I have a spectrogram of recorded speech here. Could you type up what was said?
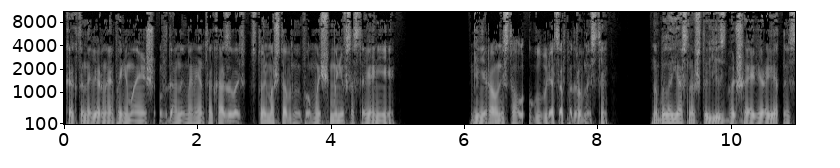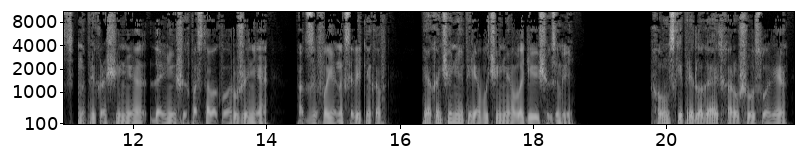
Как ты, наверное, понимаешь, в данный момент оказывать столь масштабную помощь мы не в состоянии. Генерал не стал углубляться в подробности, но было ясно, что есть большая вероятность на прекращение дальнейших поставок вооружения, отзыв военных советников и окончание переобучения владеющих земли. Холмский предлагает хорошие условия –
